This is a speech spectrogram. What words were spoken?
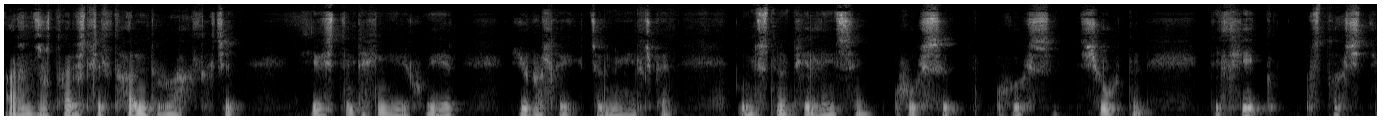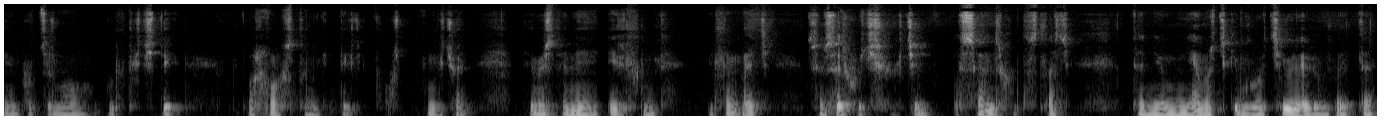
16 дугаар эшлэлд 24 ахлагчид Христийн дахин ирэх үеэр юу болохыг зөвнөн хэлж байна. Үндэстнүүд хэлнийсэн үхэгсэд үхэгсэд шүүгдэн дэлхийг устгагчдын бузармуу үлдгчдийг бурхан устгана гэдэг устгана гэж байна. Тиймээс таны эрэлтэнд бэлэн байж сүнсээр хүч хөгж өс амьдрахад туслаач. Таны өмнө ямар ч гэмгүй цэвэр ариун байдлаар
